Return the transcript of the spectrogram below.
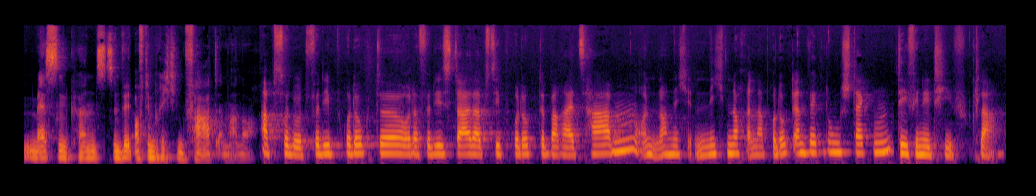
messen könnt, sind wir auf dem richtigen Pfad immer noch. Absolut. Für die Produkte oder für die Startups, die Produkte bereits haben und noch nicht, nicht noch in der Produktentwicklung stecken, definitiv, klar.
